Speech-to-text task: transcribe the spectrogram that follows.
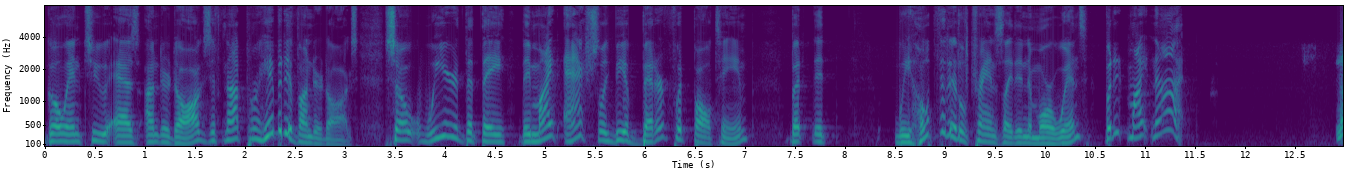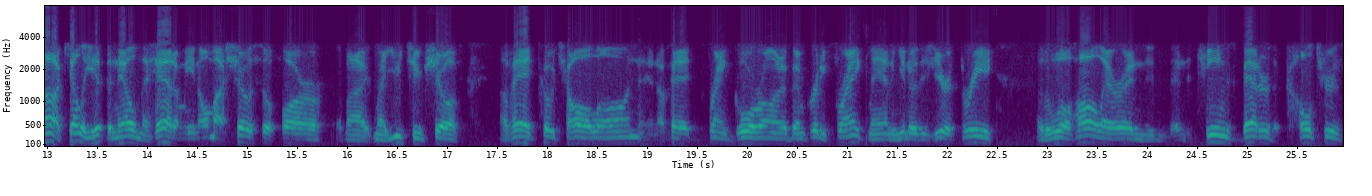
go into as underdogs, if not prohibitive underdogs. So weird that they, they might actually be a better football team, but it, we hope that it'll translate into more wins, but it might not. No, Kelly hit the nail on the head. I mean, on my show so far, my my YouTube show, I've, I've had Coach Hall on and I've had Frank Gore on. I've been pretty frank, man. And you know, this year three of the Will Hall era, and, and the team's better, the culture's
